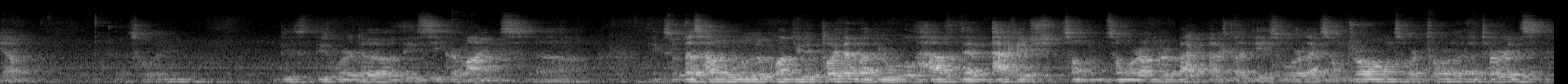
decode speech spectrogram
yeah. So, these, these were the, the seeker mines. Uh, so that's how it will look once you deploy them, but you will have them packaged some, somewhere on your backpack like this, or like some drones or tur uh, turrets.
